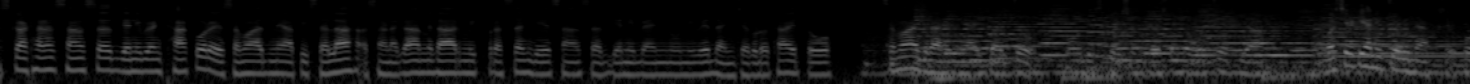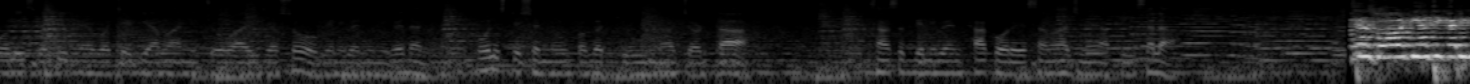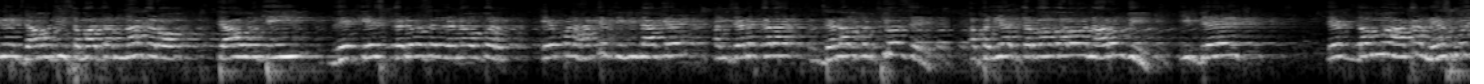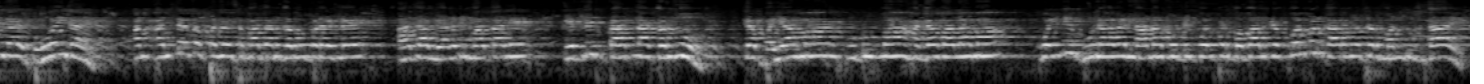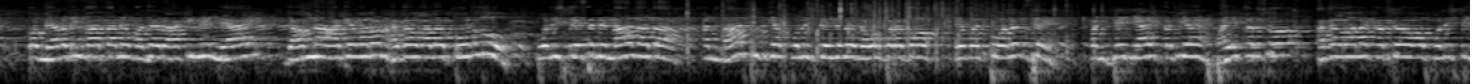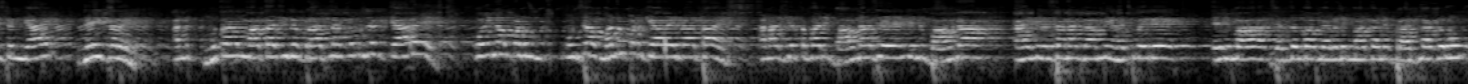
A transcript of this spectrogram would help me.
બનાસકાંઠાના સાંસદ ગનીબેન ઠાકોરે સમાજને આપી સલાહ. અસાણા ગામે ધાર્મિક પ્રસંગે સાંસદ ગનીબેનનું નિવેદન ઝઘડો થાય તો સમાજ રાહે ન્યાય કરજો. પોલીસ સ્ટેશન જશો તો વચોટિયા. વચેટિયા નીચોવી નાખશે. પોલીસ વકીલને વચેટિયામાં નીચોવાઈ જશો. ગનીબેનનું નિવેદન, પોલીસ સ્ટેશનનું પગથિયું ન ચડતા. સાંસદ ગનીબેન ઠાકોરે સમાજને આપી સલાહ. કરીને જ્યાં સમાધાન ના કરો, ત્યાં જે કેસ કર્યો છે જેના ઉપર, એ પણ હાથે ટીવી નાખે અને જેને કરાય જેના ઉપર થયો છે, આ ફરિયાદ કરવા વાળો અને આરોપી એ બે એકદમ આખા નેસ હોય જાય ધોઈ જાય. અને અંતે તો સમાધાન કરવું પડે એટલે આજે આ મેલડી માતાને એટલી જ પ્રાર્થના કરજો કે ભૈયામાં, કુટુંબમાં, હગાવાલામાં કોઈની ભૂલ આવે નાના મોટી કોઈ પણ બબાલ કે કોઈ પણ કારણોસર મન દુઃખ થાય, તો મેરડી માતાને વધે રાખીને ન્યાય ગામના આગેવાનો ને તોડવું, પોલીસ સ્ટેશને ના દાતા અને ના છૂટકે પોલીસ સ્ટેશને જવું પડે તો એ વસ્તુ અલગ છે. પણ જે ન્યાય તમે ભાઈ કરશો, હગાવાલા કરશો એવા પોલીસ સ્ટેશન ન્યાય નહીં કરે. અને હું તો માતાજીને પ્રાર્થના કરું છું ક્યારે કોઈના પણ ઊંચા મન પણ ક્યારેય ના થાય. અને આ જે તમારી ભાવના છે, એની ભાવના કાયમી રસાના ગામની હચવાઈ રહે એવી મા જગદંબા મેલડી માતાને પ્રાર્થના કરું.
